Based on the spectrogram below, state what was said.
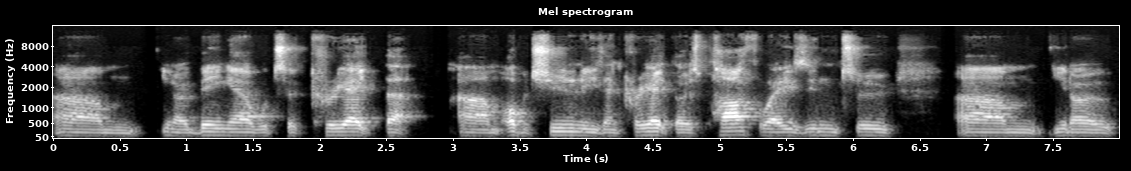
um, you know being able to create that um, opportunities and create those pathways into um, you know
